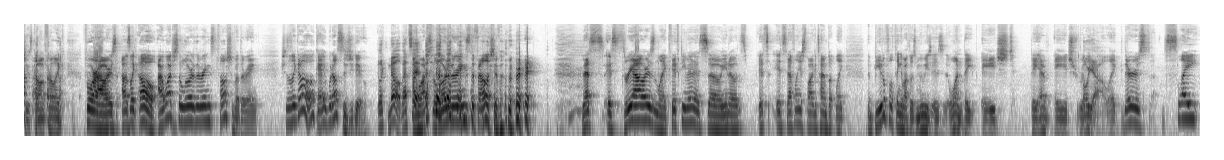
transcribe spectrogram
she was gone for like four hours. I was like, "Oh, I watched the Lord of the Rings, Fellowship of the Ring." She's like, "Oh, okay. What else did you do?" You're like, no, that's I it. watched The Lord of the Rings: The Fellowship of the Ring. That's it's three hours and like fifty minutes, so you know it's it's it's definitely a slog of time. But like the beautiful thing about those movies is one they aged, they have aged really Oh, yeah. well. Like there's slight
